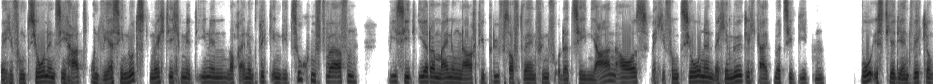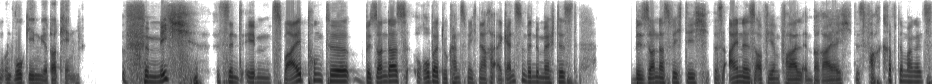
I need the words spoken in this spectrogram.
welche Funktionen sie hat und wer sie nutzt, möchte ich mit Ihnen noch einen Blick in die Zukunft werfen. Wie sieht Ihrer Meinung nach die Prüfsoftware in fünf oder zehn Jahren aus? Welche Funktionen, welche Möglichkeiten wird sie bieten? Wo ist hier die Entwicklung und wo gehen wir dorthin? Für mich sind eben zwei Punkte besonders. Robert, du kannst mich nachher ergänzen, wenn du möchtest besonders wichtig. Das eine ist auf jeden Fall im Bereich des Fachkräftemangels,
